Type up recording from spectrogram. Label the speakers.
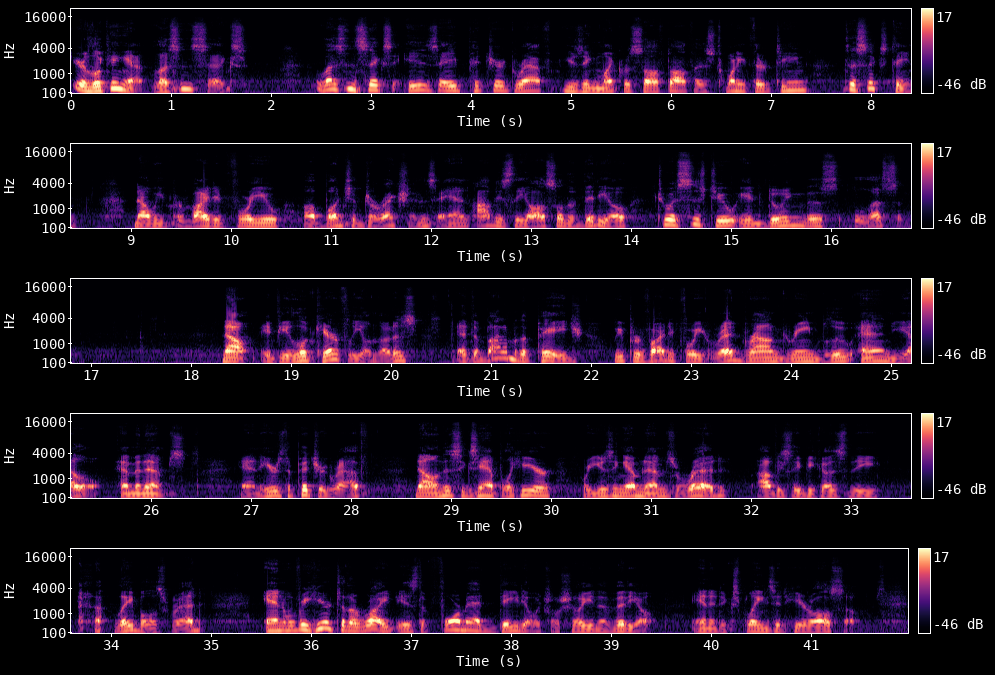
Speaker 1: You're looking at Lesson 6. Lesson 6 is a picture graph using Microsoft Office 2013 to 16. Now we've provided for you a bunch of directions and obviously also the video to assist you in doing this lesson. Now, if you look carefully, you'll notice at the bottom of the page, we provided for you red, brown, green, blue, and yellow M&Ms. And here's the picture graph. Now, in this example here, we're using M&Ms red, obviously because the label is red. And over here to the right is the format data, which we'll show you in the video. And it explains it here also.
